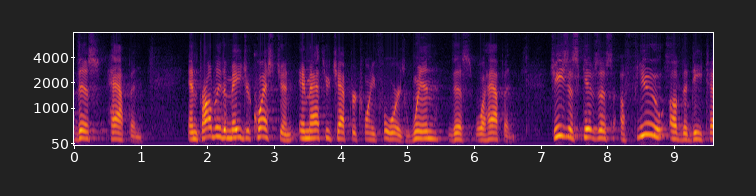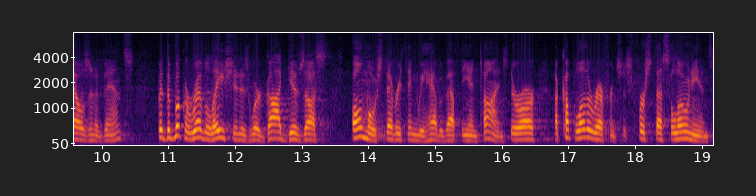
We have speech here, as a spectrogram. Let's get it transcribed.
this happen? And probably the major question in Matthew chapter 24 is when this will happen. Jesus gives us a few of the details and events, but the book of Revelation is where God gives us almost everything we have about the end times. There are a couple other references, 1 Thessalonians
